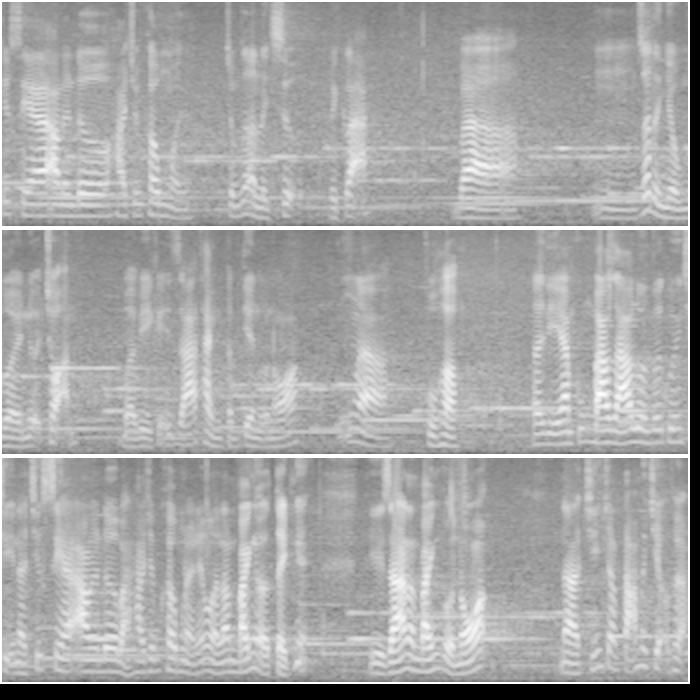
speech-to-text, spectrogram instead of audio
chiếc xe Outlander 2.0 trông rất là lịch sự, lịch lãm và rất là nhiều người lựa chọn bởi vì cái giá thành tầm tiền của nó cũng là phù hợp. Đây thì em cũng báo giá luôn với quý anh chị là chiếc xe Outlander bản 2.0 này nếu mà lăn bánh ở tỉnh ấy, thì giá lăn bánh của nó là 980 triệu thôi ạ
